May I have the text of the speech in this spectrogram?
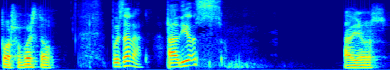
Por supuesto. Pues ahora, adiós. Adiós.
